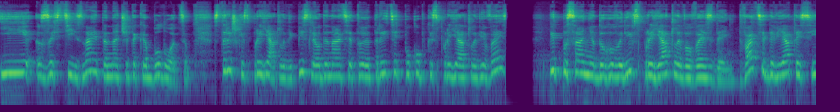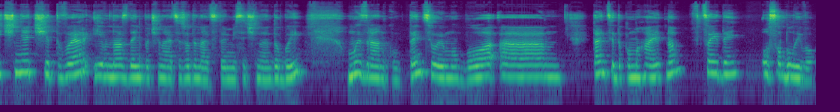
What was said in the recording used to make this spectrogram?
і застій, знаєте, наче таке болоце. Стрижки сприятливі після 11.30, покупки сприятливі весь. Підписання договорів сприятливо весь день. 29 січня, четвер, і в нас день починається з 11 місячної доби. Ми зранку танцюємо, бо е, танці допомагають нам в цей день особливо.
